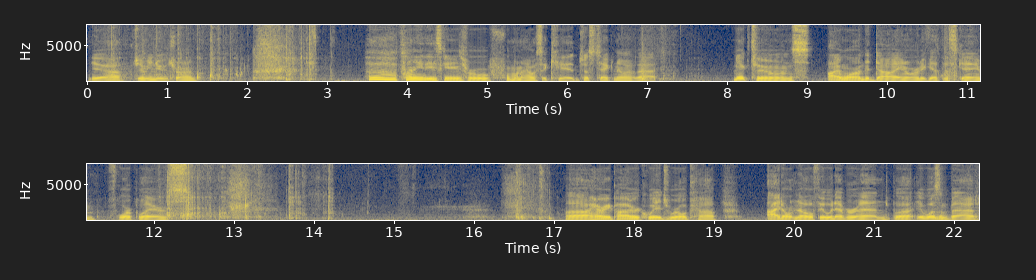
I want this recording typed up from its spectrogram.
Yeah, Jimmy Neutron. Oh, plenty of these games were from when I was a kid. Just take note of that. Nicktoons. I wanted to die in order to get this game. Four players. Uh, Harry Potter Quidditch World Cup. I don't know if it would ever end, but it wasn't bad.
